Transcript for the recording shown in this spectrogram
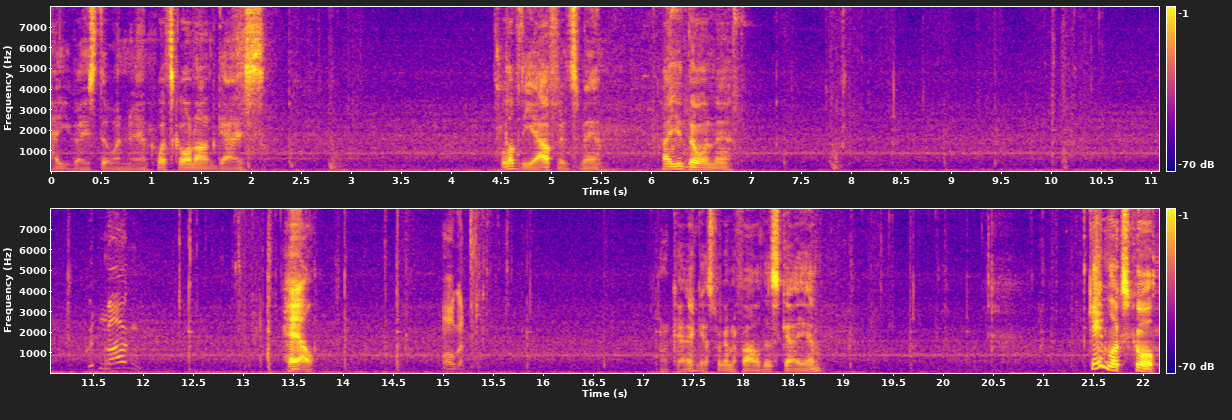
How you guys doing, man? What's going on, guys? I love the outfits, man. How you doing there? Guten Morgen. Hell. Morgen. Okay, I guess we're gonna follow this guy in. The game looks cool.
